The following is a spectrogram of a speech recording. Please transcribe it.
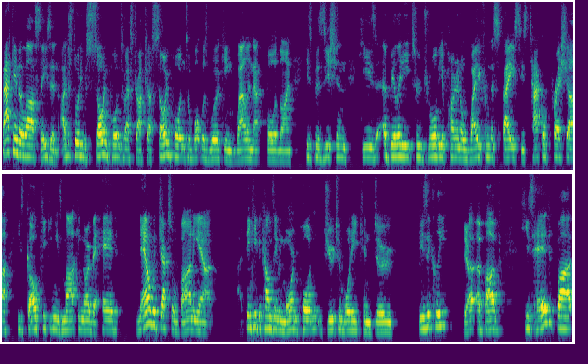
back into last season, I just thought he was so important to our structure, so important to what was working well in that forward line. His position, his ability to draw the opponent away from the space, his tackle pressure, his goal kicking, his marking overhead. Now with Jack Silvagni out, I think he becomes even more important due to what he can do physically Yep. a- above his head. But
